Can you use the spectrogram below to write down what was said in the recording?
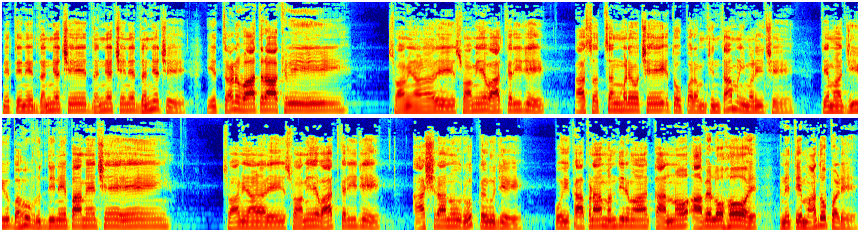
ને તેને ધન્ય છે ધન્ય છે, ને ધન્ય છે, એ ત્રણ વાત રાખવી. સ્વામિનારાયણે સ્વામીએ વાત કરી જે, આ સત્સંગ મળ્યો છે, એ તો પરમ ચિંતામણી મળી છે, તેમાં જીવ બહુ વૃદ્ધિને પામે છે. સ્વામિનારાયણે સ્વામીએ વાત કરી જે, આશરાનું રૂપ કહ્યું છે કોઈક આપણા મંદિરમાં કાનનો આવેલો હોય અને તે માદો પડે,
